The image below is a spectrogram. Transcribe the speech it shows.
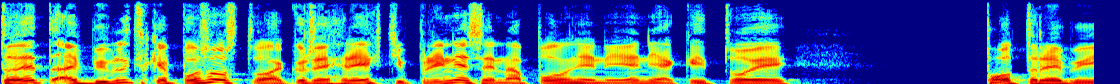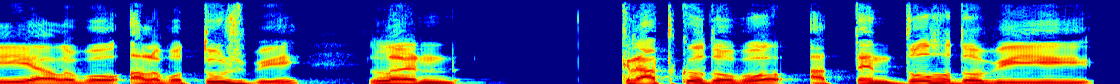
to je aj biblické posolstvo, akože hriech ti priniesie naplnenie nejakej tvojej potreby alebo, alebo tužby, len krátkodobo a ten dlhodobý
